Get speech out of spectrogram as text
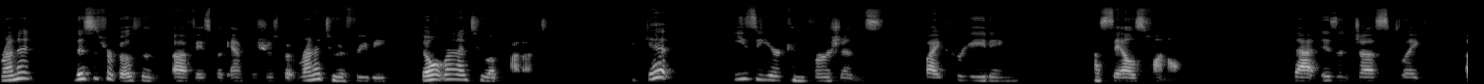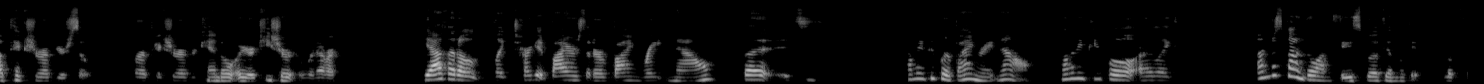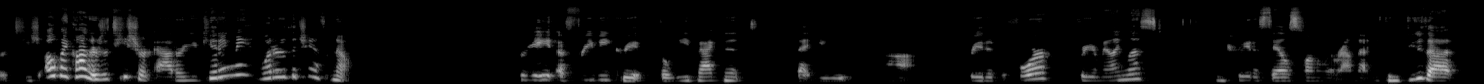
Run it. This is for both of uh, Facebook and Pinterest, but run it to a freebie. Don't run it to a product. You get easier conversions by creating a sales funnel that isn't just like a picture of your soap or a picture of your candle or your t-shirt or whatever. Yeah, that'll like target buyers that are buying right now, but it's how many people are buying right now? How many people are like, I'm just gonna go on Facebook and look at look for t-shirt. Oh my god, there's a t-shirt ad. Are you kidding me? What are the chances? No. Create a freebie. Create the lead magnet that you uh, created before for your mailing list, and create a sales funnel around that. You can do that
